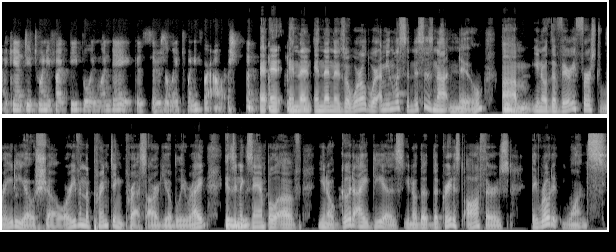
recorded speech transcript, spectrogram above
i can't do 25 people in one day because there's only 24 hours and, and, and, then and then there's a world where i mean listen this is not new um mm-hmm. you know the very first radio show or even the printing press arguably right is mm-hmm. an example of you know good ideas you know the the greatest authors they wrote it once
